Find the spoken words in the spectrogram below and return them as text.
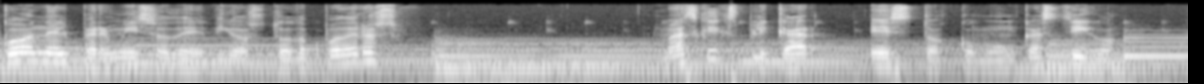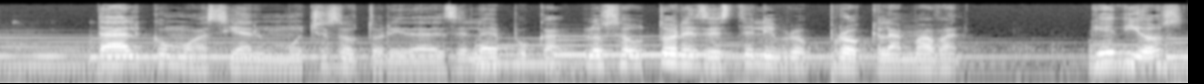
con el permiso de Dios Todopoderoso. Más que explicar esto como un castigo, tal como hacían muchas autoridades de la época, los autores de este libro proclamaban que Dios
